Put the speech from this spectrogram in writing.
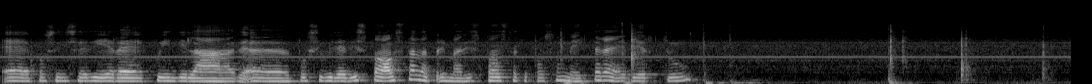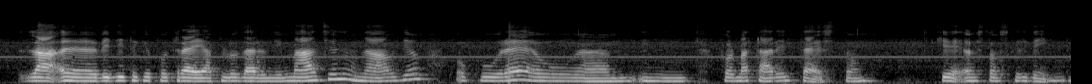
Eh, posso inserire quindi la eh, possibile risposta. La prima risposta che posso mettere è virtù la, eh, vedete che potrei uploadare un'immagine un audio oppure un, um, formattare il testo che uh, sto scrivendo.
